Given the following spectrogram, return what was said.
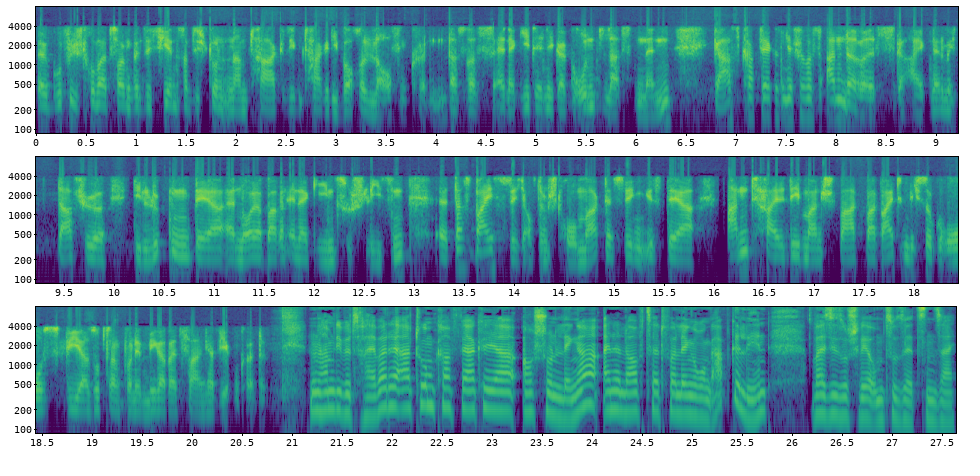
äh, gut viel Strom erzeugen, wenn sie 24 Stunden am Tag, sieben Tage die Woche laufen können. Das, was Energietechniker Grundlasten nennen. Gaskraftwerke sind ja für was anderes geeignet, nämlich dafür, die Lücken der erneuerbaren Energien zu schließen. Äh, das beißt sich auf dem Strommarkt. Deswegen ist der Anteil, den man spart, bei weitem nicht so groß, wie er sozusagen von den Megawattzahlen her wirken könnte. Nun haben die Betreiber der Atomkraftwerke ja auch schon länger eine Laufzeit Laufzeitverlängerung abgelehnt, weil sie so schwer umzusetzen sei.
